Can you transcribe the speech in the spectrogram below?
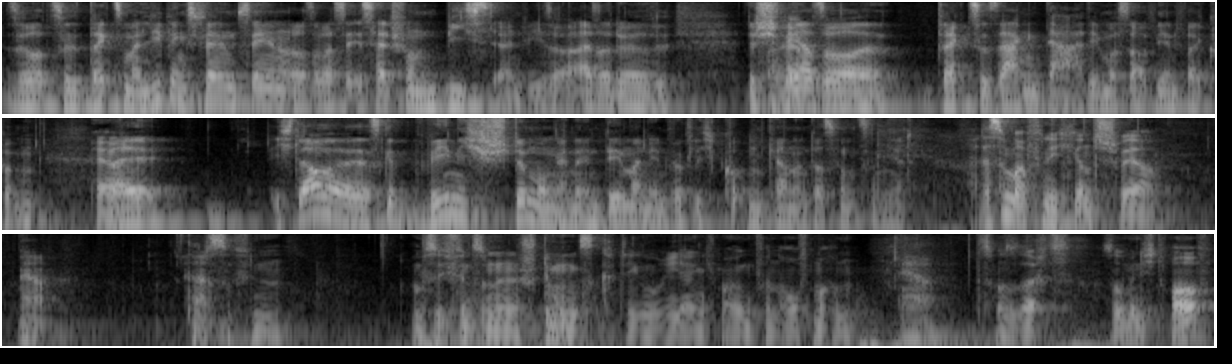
so zu, direkt zu meinem Lieblingsfilm zählen oder sowas, der ist halt schon ein Biest irgendwie so. Also du, ist schwer Okay. so direkt zu sagen, da, den musst du auf jeden Fall gucken. Ja. Weil ich glaube, es gibt wenig Stimmungen, in denen man den wirklich gucken kann und das funktioniert. das immer, finde ich, ganz schwer, Ja. das zu finden. Man müsste, ich finde, so eine Stimmungskategorie eigentlich mal irgendwann aufmachen. Ja. Dass man so sagt, so bin ich drauf,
